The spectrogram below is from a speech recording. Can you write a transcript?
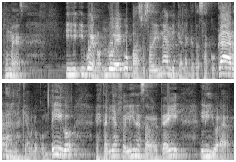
tu mes. Y, y bueno, luego paso esa dinámica en la que te saco cartas, en las que hablo contigo. Estaría feliz de saberte ahí. Libra.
